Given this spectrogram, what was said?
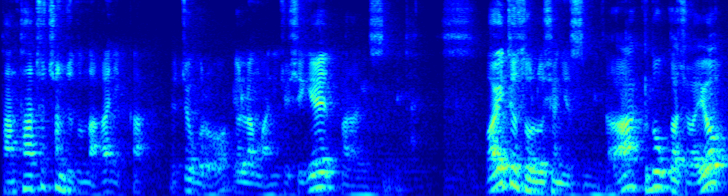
단타 추천주도 나가니까 이쪽으로 연락 많이 주시길 바라겠습니다. 화이트 솔루션이었습니다. 구독과 좋아요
